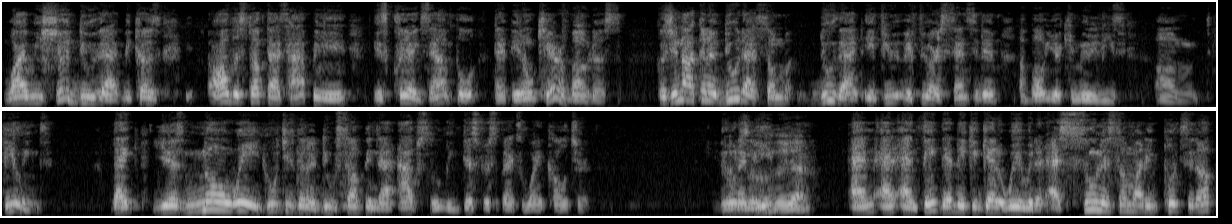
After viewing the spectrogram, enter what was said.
why we should do that because all the stuff that's happening is clear example that they don't care about us. Because you're not gonna do that some do that if you if you are sensitive about your community's um, feelings. Like there's no way Gucci's gonna do something that absolutely disrespects white culture. You know what I mean? Yeah. and, and and think that they could get away with it. As soon as somebody puts it up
